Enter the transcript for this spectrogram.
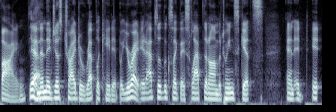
fine. Yeah. And then they just tried to replicate it. But you're right; it absolutely looks like they slapped it on between skits, and it it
